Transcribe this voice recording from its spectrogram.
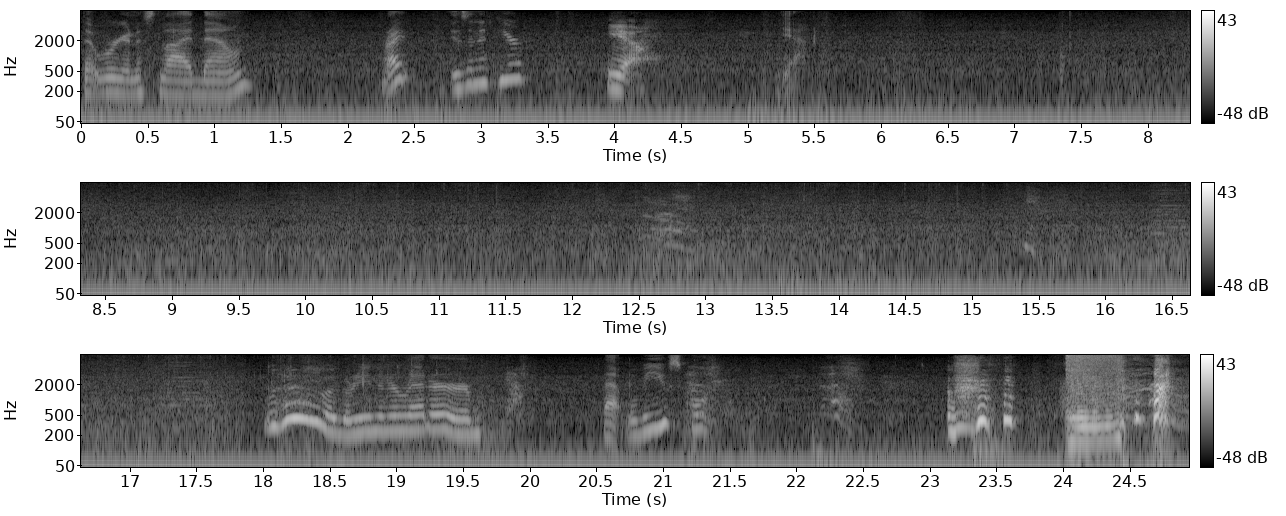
that we're gonna slide down. Right? Isn't it here? Yeah. Yeah. Woohoo! A green and a red herb. That will be useful.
